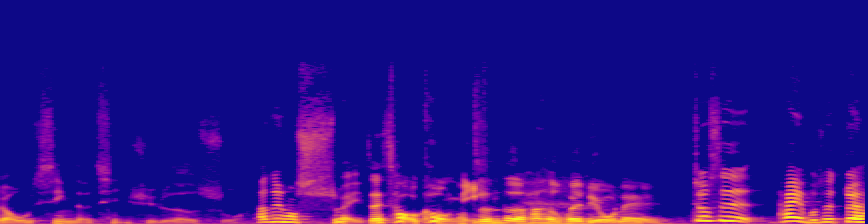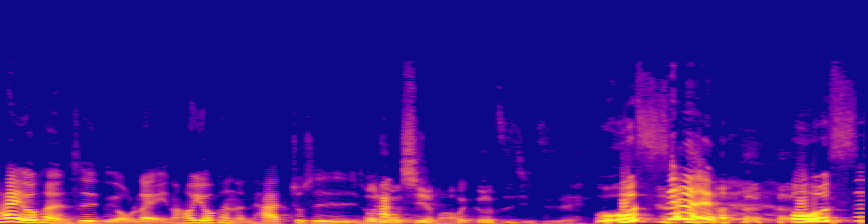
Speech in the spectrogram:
柔性的情绪勒索，他是用水在操控哦你，真的，他很会流泪。就是他也不是，对他也有可能是流泪，然后有可能他就是你说流血吗？会割自己之类？不是不是，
